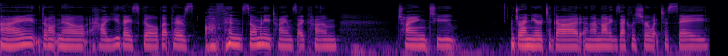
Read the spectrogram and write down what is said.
I don't know how you guys feel, but there's often so many times I come trying to draw near to God and I'm not exactly sure what to say.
